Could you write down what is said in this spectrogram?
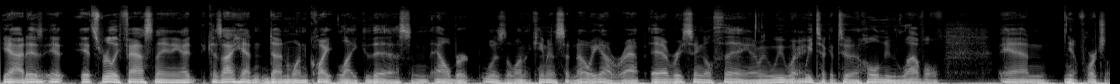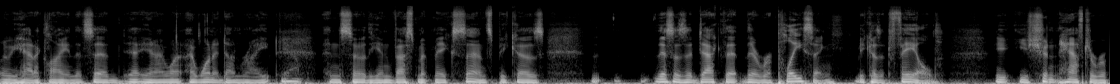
yeah, it is. It, it's really fascinating because I, I, hadn't done one quite like this, and Albert was the one that came in and said, "No, we got to wrap every single thing." I mean, we went, right. we took it to a whole new level and you know fortunately we had a client that said you know I want I want it done right yeah. and so the investment makes sense because th- this is a deck that they're replacing because it failed you, you shouldn't have to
